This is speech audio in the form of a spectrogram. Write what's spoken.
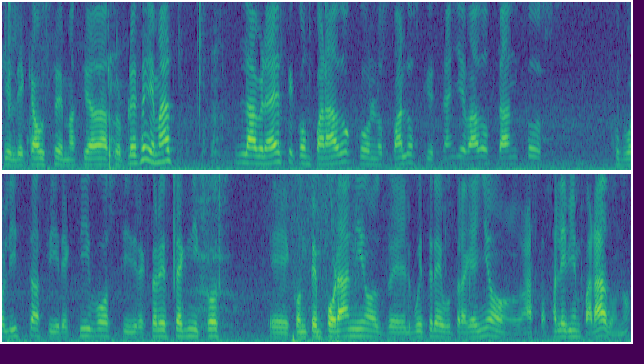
que le cause demasiada sorpresa. Y además, la verdad es que comparado con los palos que se han llevado tantos futbolistas y directivos y directores técnicos eh, contemporáneos del buitre butragueño, hasta sale bien parado, ¿no?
